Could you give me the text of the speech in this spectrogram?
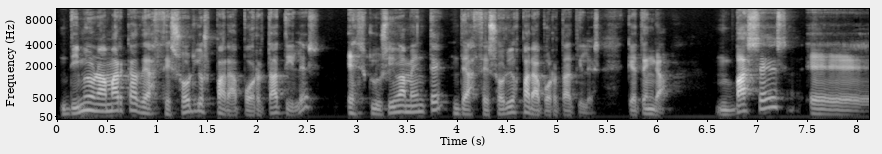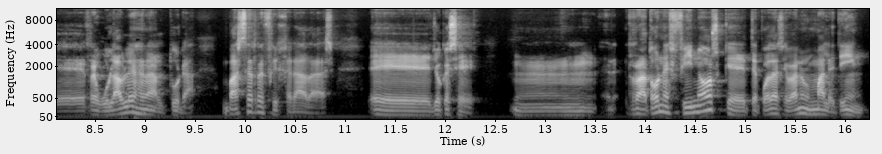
dime una marca de accesorios para portátiles, exclusivamente de accesorios para portátiles, que tenga bases eh, regulables en altura, bases refrigeradas, eh, yo qué sé, mm, ratones finos que te puedas llevar en un maletín,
